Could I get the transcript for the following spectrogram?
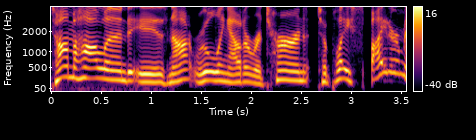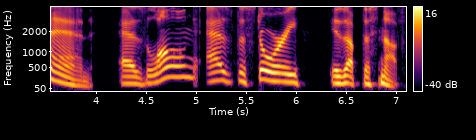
Tom Holland is not ruling out a return to play Spider Man as long as the story is up to snuff.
